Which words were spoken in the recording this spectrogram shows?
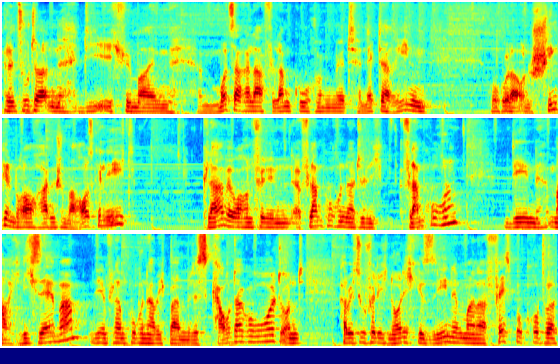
Alle Zutaten, die ich für meinen Mozzarella-Flammkuchen mit Nektarinen, Rucola und Schinken brauche, habe ich schon mal rausgelegt. Klar, wir brauchen für den Flammkuchen natürlich Flammkuchen. Den mache ich nicht selber. Den Flammkuchen habe ich beim Discounter geholt und habe ich zufällig neulich gesehen in meiner Facebook-Gruppe,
